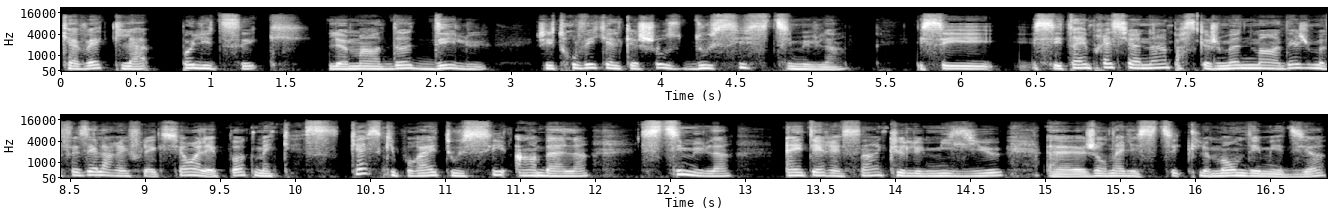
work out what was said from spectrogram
qu'avec la politique, le mandat d'élu, j'ai trouvé quelque chose d'aussi stimulant. C'est impressionnant parce que je me demandais, je me faisais la réflexion à l'époque, mais qu'est-ce qu'est-ce qui pourrait être aussi emballant, stimulant, intéressant que le milieu euh, journalistique, le monde des médias.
